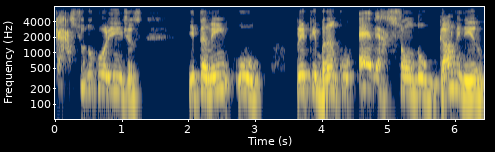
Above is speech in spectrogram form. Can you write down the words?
Cássio do Corinthians e também o preto e branco Everson do Galo Mineiro.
